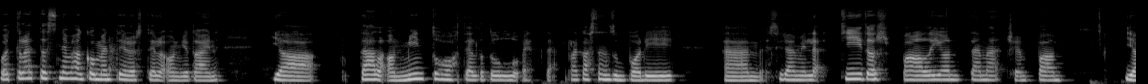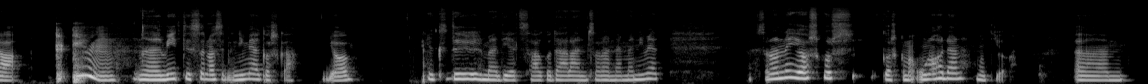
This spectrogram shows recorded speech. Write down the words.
voitte laittaa sinne vähän kommentteja, jos teillä on jotain. Ja täällä on Minttu Hohteelta tullut, että rakastan sun body ähm, sydämillä. Kiitos paljon, tämä tsemppaa. Ja viitti sanoa sitä nimeä, koska joo, yksityisyys, mä en tiedä, saako täällä sanoa nämä nimet. Mä sanon ne joskus, koska mä unohdan, mutta joo. Ähm,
